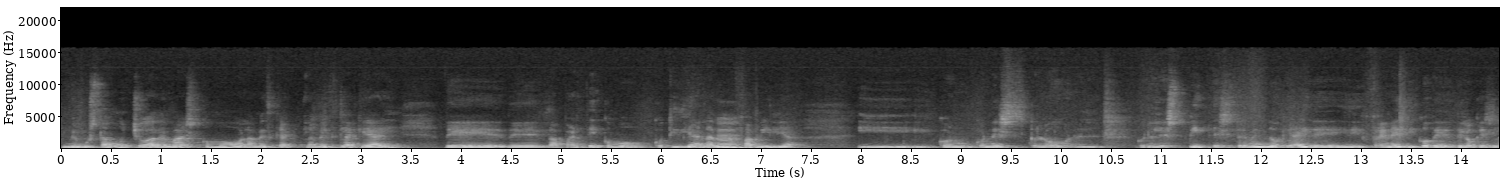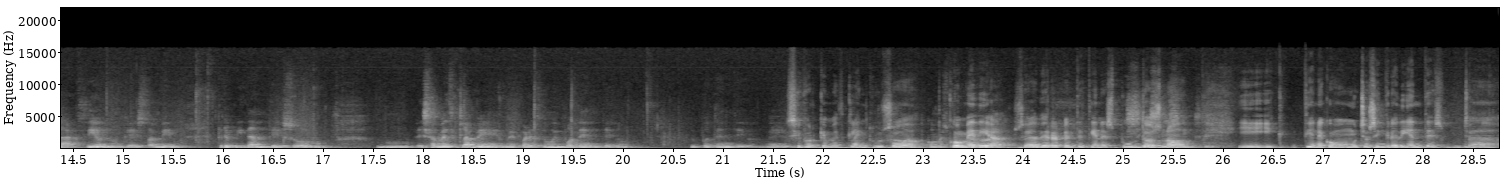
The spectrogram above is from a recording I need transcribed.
y me gusta mucho además como la mezcla, la mezcla que hay de, de la parte como cotidiana de una mm. familia y, con, con, es, con, el, con, el, speed ese tremendo que hay de, frenético de, de, lo que es la acción, que es también trepidante, eso, mm, esa mezcla me, me parece muy potente. ¿no? Muy potente. Sí, porque mezcla incluso comedia, o sea, de repente tienes puntos, ¿no? Y, y, tiene como muchos ingredientes, mucha,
